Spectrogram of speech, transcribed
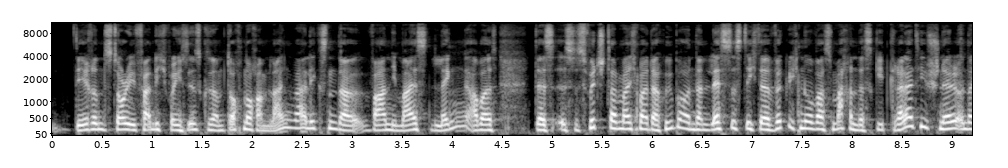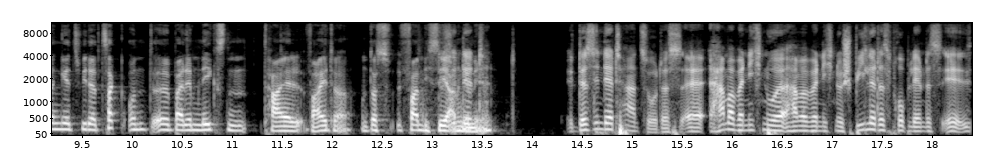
Deren Story fand ich übrigens insgesamt doch noch am langweiligsten. Da waren die meisten Längen, aber das, es switcht dann manchmal darüber und dann lässt es dich da wirklich nur was machen. Das geht relativ schnell und dann geht's wieder zack und äh, bei dem nächsten Teil weiter. Und das fand ich sehr angenehm. Das ist in der Tat so. Das äh, haben aber nicht nur haben aber nicht nur Spiele das Problem. Das äh,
